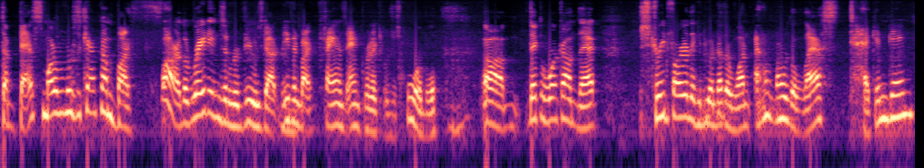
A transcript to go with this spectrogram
the best Marvel vs. Capcom by far. The ratings and reviews got even by fans and critics were just horrible. Um, they could work on that. Street Fighter, they could do another one. I don't remember the last Tekken game.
